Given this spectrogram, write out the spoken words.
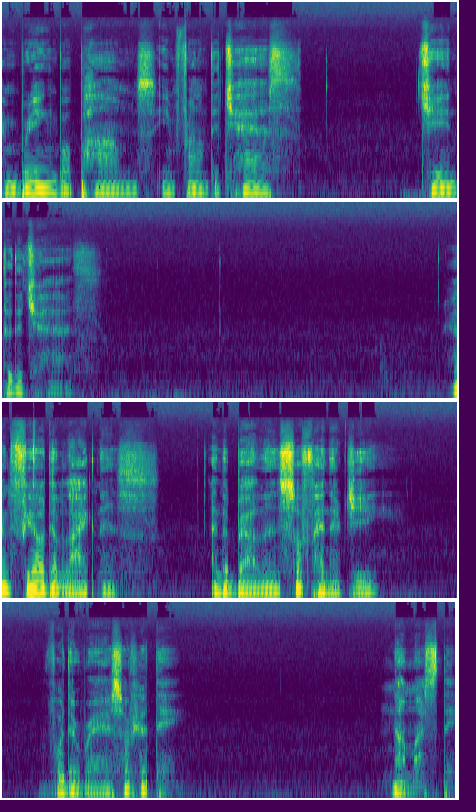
And bring both palms in front of the chest, chin to the chest. And feel the lightness and the balance of energy for the rest of your day. Namaste.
